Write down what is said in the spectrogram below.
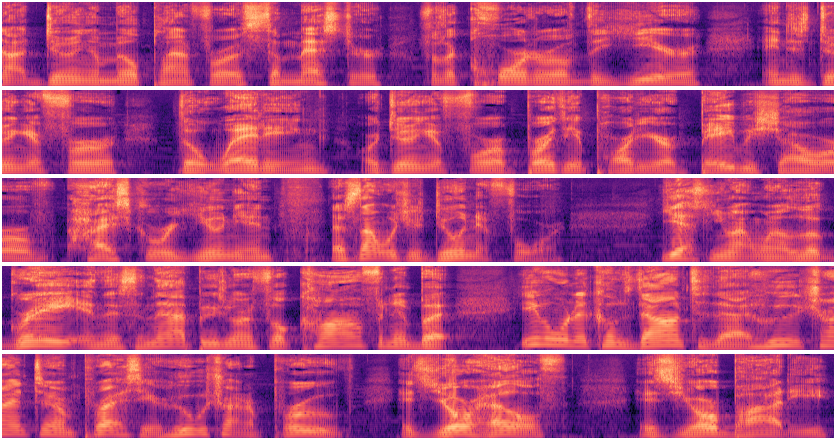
not doing a meal plan for a semester, for the quarter of the year, and just doing it for the wedding or doing it for a birthday party or a baby shower or high school reunion. That's not what you're doing it for. Yes, you might want to look great and this and that because you want to feel confident, but even when it comes down to that, who are you trying to impress here? Who are you trying to prove? It's your health, it's your body.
